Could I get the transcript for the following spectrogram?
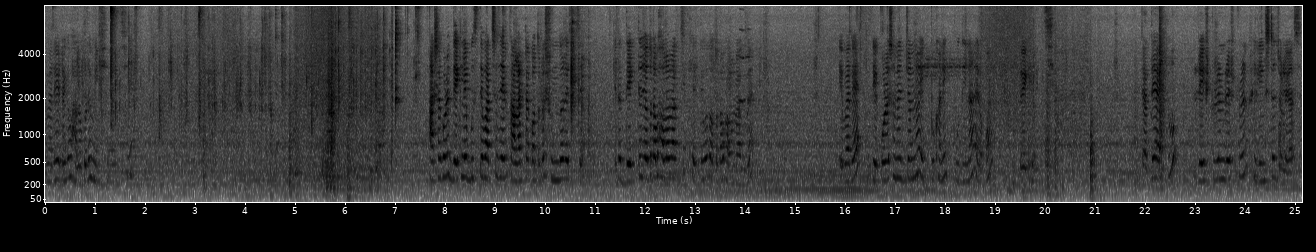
এবারে এটাকে ভালো করে মিশিয়ে নিচ্ছি। আশা করি দেখলে বুঝতে পারছ যে এর কালারটা কতটা সুন্দর এসছে। এটা দেখতে যতটা ভালো লাগছে, খেতেও ততটা ভালো লাগবে। এবারে ডেকোরেশনের জন্য একটুখানি পুদিনা এরকম রেখে দিচ্ছি যাতে একটু রেস্টুরেন্ট রেস্টুরেন্ট ফিলিংসটা চলে আসে।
